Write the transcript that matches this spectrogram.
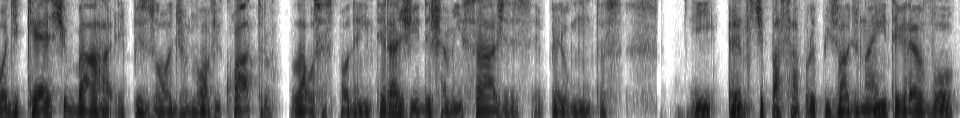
podcast barra episódio 94. Lá vocês podem interagir, deixar mensagens, perguntas. E antes de passar para o episódio na íntegra, eu vou,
